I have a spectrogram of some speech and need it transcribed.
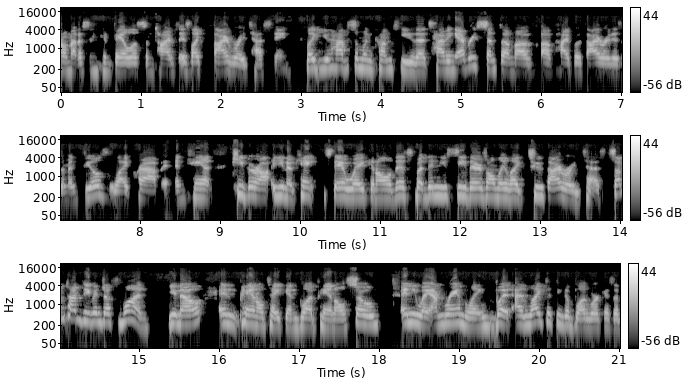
conventional medicine can fail us sometimes is like thyroid testing Like you have someone come to you that's having every symptom of, of hypothyroidism and feels like crap and can't keep her, you know, can't stay awake and all of this. But then you see there's only like two thyroid tests, sometimes even just one, you know, and panel taken, blood panel. So anyway, I'm rambling, but I like to think of blood work as a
